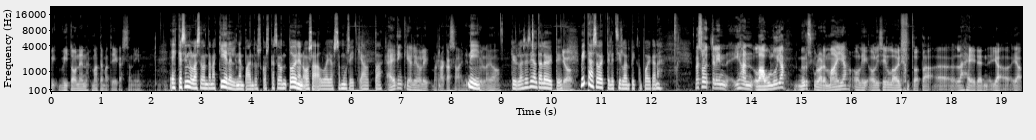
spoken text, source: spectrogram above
vi, vitonen matematiikassa, niin Ehkä sinulla se on tämä kielellinen painotus, koska se on toinen osa-alue, jossa musiikki auttaa. Äidinkieli oli rakas aine, niin. kyllä joo. Kyllä se sieltä löytyy. Joo. Mitä soittelit silloin pikkupoikana? Mä soittelin ihan lauluja. Myrskyluoden Maija oli, oli silloin tuota, äh, läheiden ja, ja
